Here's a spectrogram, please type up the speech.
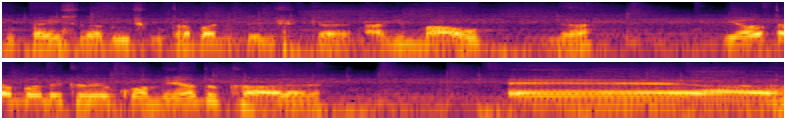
do Pence, né, do último trabalho deles, que é Animal, né? E a outra banda que eu recomendo, cara, é...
